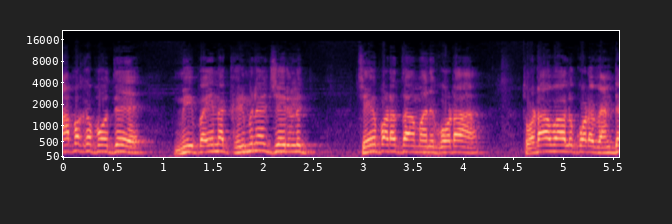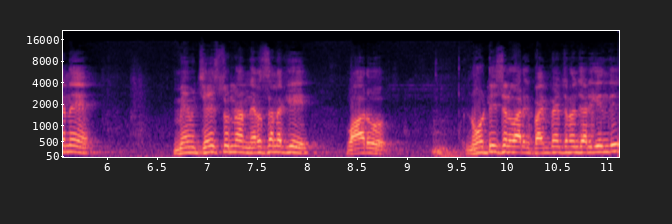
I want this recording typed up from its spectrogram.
ఆపకపోతే మీ పైన క్రిమినల్ చర్యలు చేపడతామని కూడా తొడా వాళ్ళు కూడా వెంటనే మేము చేస్తున్న నిరసనకి వారు నోటీసులు వారికి పంపించడం జరిగింది.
